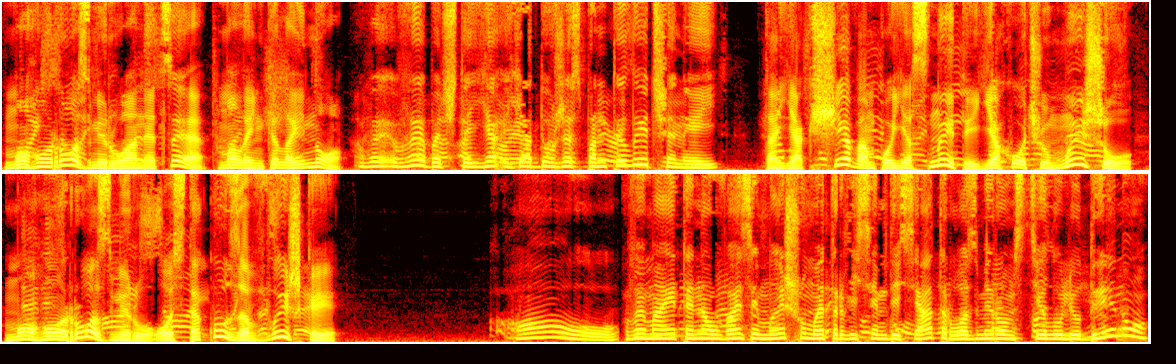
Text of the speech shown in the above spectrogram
мого розміру, а не це маленьке лайно. Ви вибачте, я, я дуже спантеличений. Та як ще вам пояснити, я хочу мишу мого розміру, ось таку заввишки. Оу, ви маєте на увазі мишу метр вісімдесят розміром з цілу людину?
